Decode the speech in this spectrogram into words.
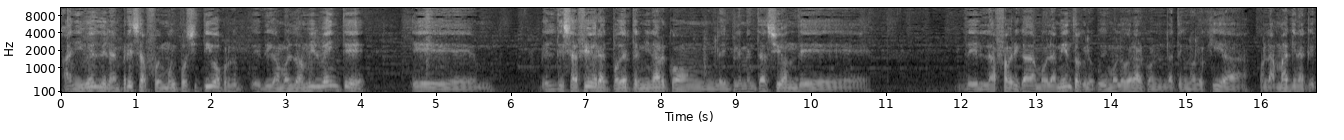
A nivel de la empresa fue muy positivo porque, eh, digamos, el 2020 eh, el desafío era poder terminar con la implementación de, de la fábrica de amoblamiento, que lo pudimos lograr con la tecnología, con las máquinas que,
